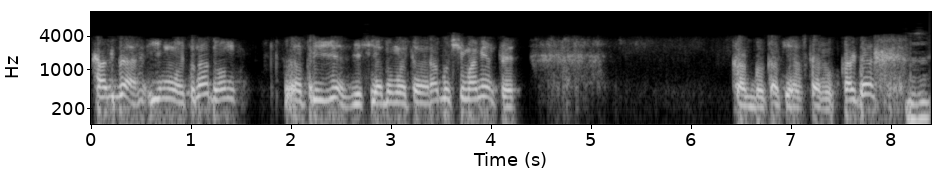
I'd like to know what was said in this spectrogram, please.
когда ему это надо, он э, приезжает. Здесь, я думаю, это рабочие моменты как бы, как я скажу, когда... Угу.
